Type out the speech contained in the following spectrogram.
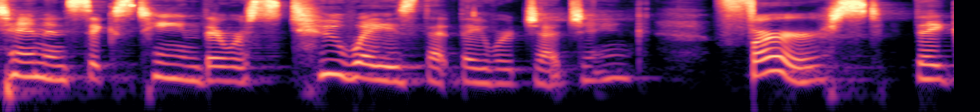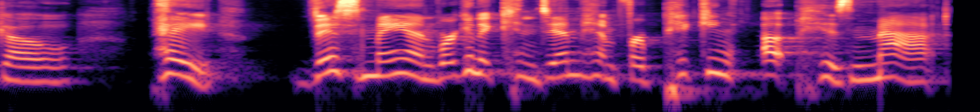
10 and 16, there was two ways that they were judging. First, they go, "Hey, this man, we're going to condemn him for picking up his mat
